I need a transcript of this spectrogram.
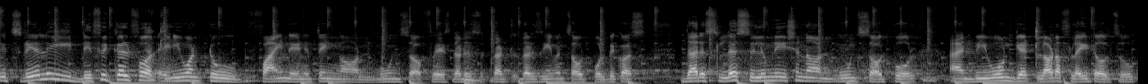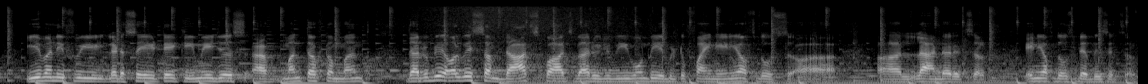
It's really difficult for anyone to find anything on moon surface. That is that, that is even south pole because there is less illumination on moon south pole and we won't get a lot of light also. Even if we let us say take images month after month there will be always some dark spots where we, we won't be able to find any of those uh, uh, lander itself any of those debris itself.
